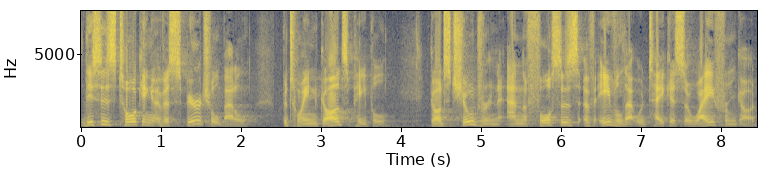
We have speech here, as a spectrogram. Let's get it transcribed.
This is talking of a spiritual battle between God's people God's children and the forces of evil that would take us away from God.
